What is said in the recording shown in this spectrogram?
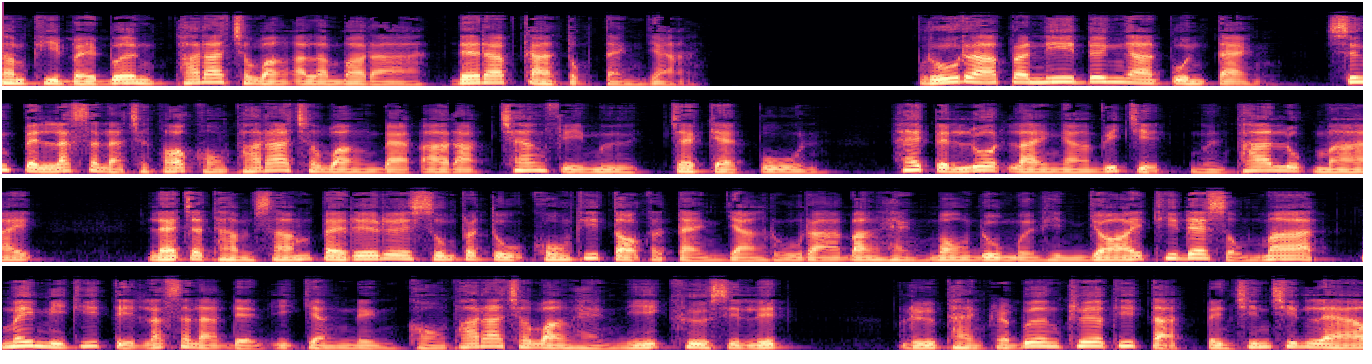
คัมภีร์ไบเบิล พระราชวังอลัมบาราได้รับการตกแต่งอย่างหรูหราประณีตด้วยงานปูนแต่ง ซึ่งเป็นลักษณะเฉพาะของพระราชวังแบบอาหรับช่างฝีมือจะแกะปูน ให้เป็นลวดลายงามวิจิตรเหมือนผ้าลูกไม้ และจะทำซ้ำไปเรื่อยๆ ซุ้มประตูโค้งที่ต่อกระแต่งอย่างหรูหราบางแห่งมองดูเหมือนหินย้อยที่ได้สมมาตร ไม่มีที่ติดลักษณะเด่นอีกอย่างหนึ่งของพระราชวังแห่งนี้คือซิลิตหรือแผ่นกระเบื้องเคลือบที่ตัดเป็นชิ้นๆแล้ว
